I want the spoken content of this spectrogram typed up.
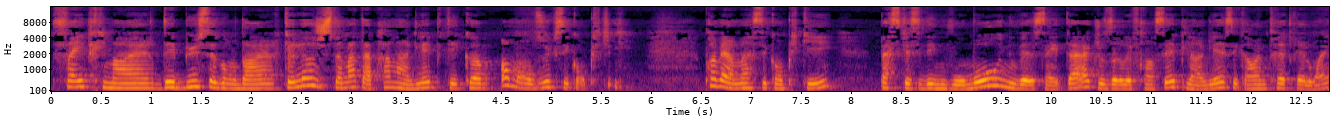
fin primaire, début secondaire, que là, justement, t'apprends l'anglais puis t'es comme, oh mon Dieu, que c'est compliqué. Premièrement, c'est compliqué parce que c'est des nouveaux mots, une nouvelle syntaxe. Je veux dire, le français puis l'anglais, c'est quand même très, très loin.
